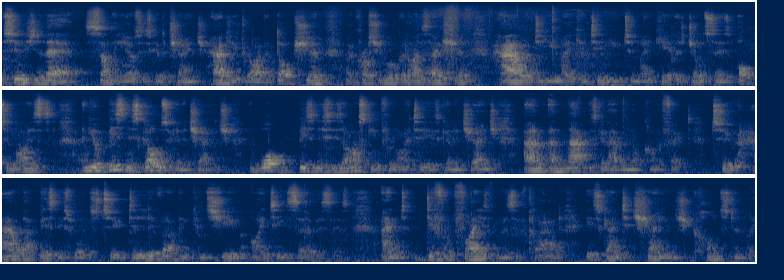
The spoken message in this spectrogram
As soon as you're there, something else is going to change. How do you drive adoption across your organisation? How do you make continue to make it, as John says, optimized? And your business goals are going to change. What business is asking from IT is going to change, and, and that is going to have a knock on effect to how that business wants to deliver and consume IT services and different flavors of cloud. It's going to change constantly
